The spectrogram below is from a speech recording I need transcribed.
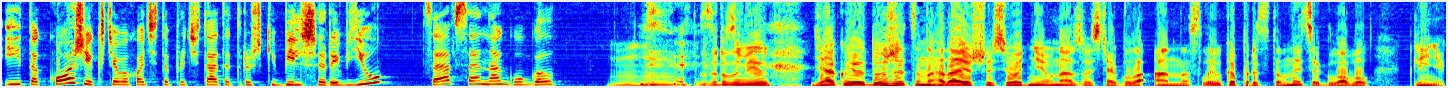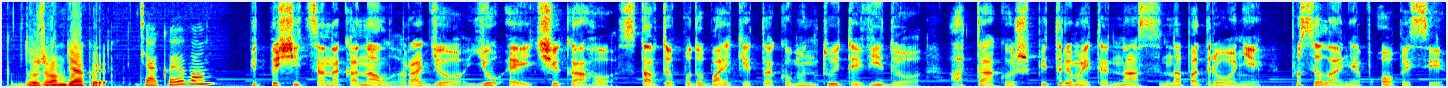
І також, якщо ви хочете прочитати трошки більше рев'ю, це все на Google. Угу, Зрозумів. Дякую дуже. Це нагадаю, що сьогодні у нас в гостях була Анна Сливка, представниця Global Clinic. Дуже вам дякую. Дякую вам. Підпишіться на канал Радіо UA Чикаго, ставте вподобайки та коментуйте відео, а також підтримайте нас на Патреоні. Посилання в описі.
